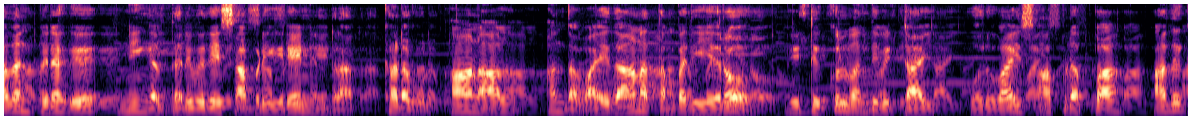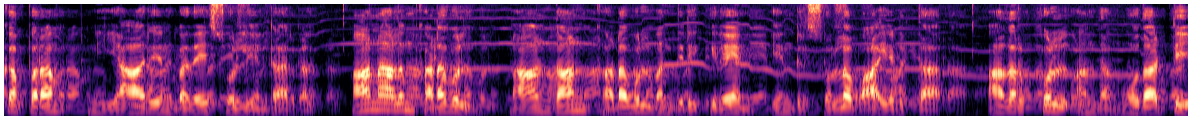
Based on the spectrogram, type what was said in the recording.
அதன் பிறகு நீங்கள் தருவதை சாப்பிடுகிறேன் என்றார் கடவுள். ஆனால் அந்த வயதான தம்பதியரோ வீட்டுக்குள் வந்துவிட்டாய். ஒரு வாய் சாப்பிடப்பா. அதுக்கப்புறம் நீ யார் என்பதை சொல் என்றார்கள். ஆனாலும் கடவுள் நான் தான் கடவுள் வந்திருக்கிறேன் என்று சொல்ல வாய் எடுத்தார் அதற்குள் அந்த மூதாட்டி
